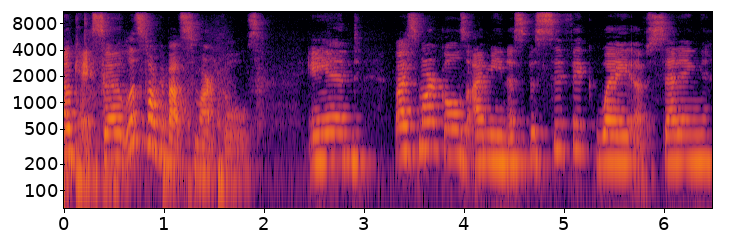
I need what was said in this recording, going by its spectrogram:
Okay, so let's talk about SMART goals. And by SMART goals, I mean a specific way of setting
